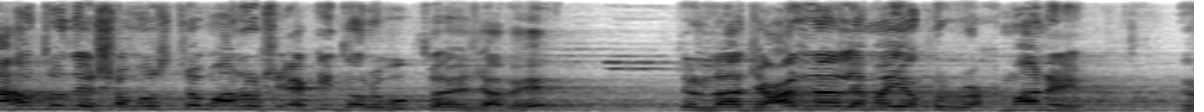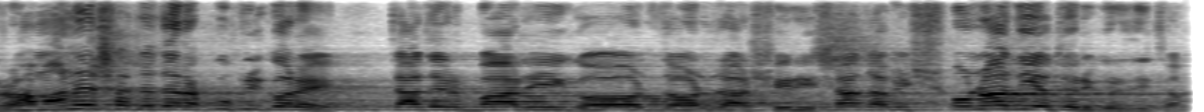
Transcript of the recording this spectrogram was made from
না হতো যে, সমস্ত মানুষ একই দলভুক্ত হয়ে যাবে তো লা জাহাল্লা লেমাইয়াকুর রহমানে। রহমানের সাথে যারা কুফরি করে, তাদের বাড়ি, ঘর, দরজা, সিঁড়ি সাত আমি সোনা দিয়ে তৈরি করে দিতাম।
